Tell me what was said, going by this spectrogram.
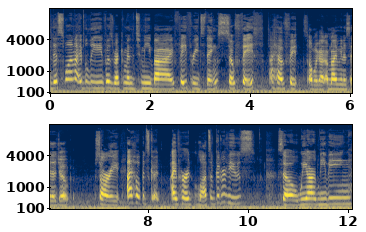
This one, I believe, was recommended to me by Faith Reads Things. So, Faith, I have Faith. Oh my god, I'm not even gonna say that joke. Sorry. I hope it's good. I've heard lots of good reviews. So, we are leaving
